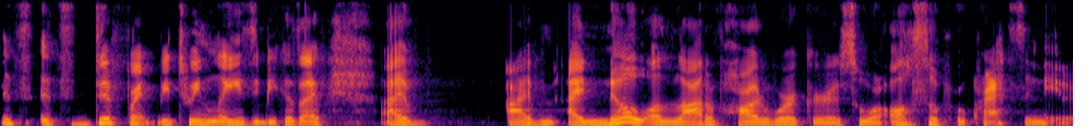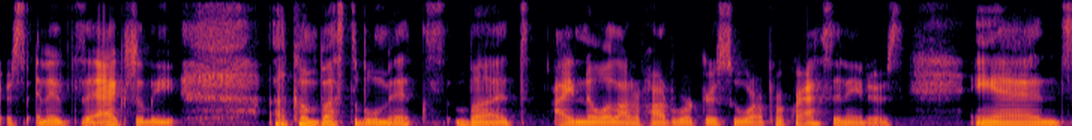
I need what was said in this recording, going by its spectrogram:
it's it's different between lazy because I've I've I've I know a lot of hard workers who are also procrastinators, and it's actually a combustible mix. But I know a lot of hard workers who are procrastinators, and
